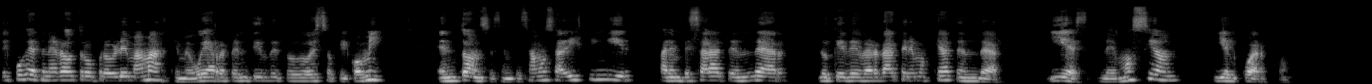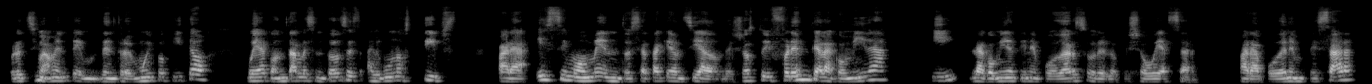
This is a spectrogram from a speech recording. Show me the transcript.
después voy a tener otro problema más, que me voy a arrepentir de todo eso que comí. Entonces empezamos a distinguir para empezar a atender lo que de verdad tenemos que atender, y es la emoción y el cuerpo. Próximamente, dentro de muy poquito, voy a contarles entonces algunos tips para ese momento, ese ataque de ansiedad, donde yo estoy frente a la comida y la comida tiene poder sobre lo que yo voy a hacer, para poder empezar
